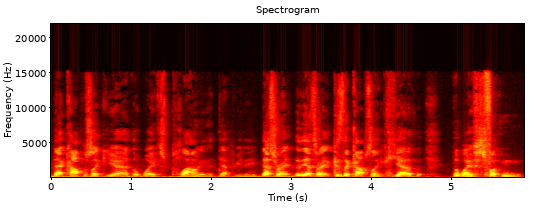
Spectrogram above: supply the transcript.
that cop was like, yeah, the wife's plowing the deputy. That's right. That's right. Because the cop's like, yeah, the, the wife's fucking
